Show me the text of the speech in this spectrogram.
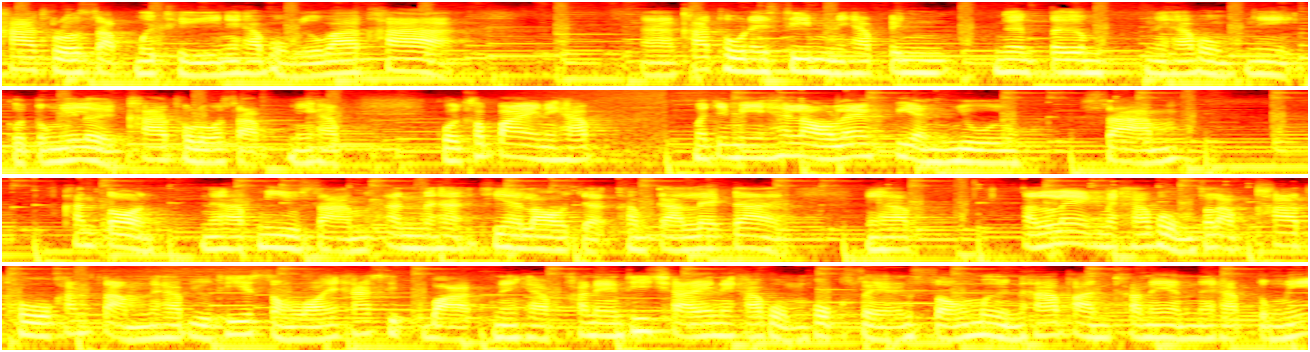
ค่าโทรศัพท์มือถือนะครับ ผมหรือว่าค่าค่าโทรในซิมนะครับเป็นเงินเติมนะครับผมนี่กดตรงนี้เลยค่าโทรศัพท์นี่ครับ กดเข้าไปนะครับ มันจะมีให้เราแลกเปลี่ยนอยู่ 3 ขั้นตอนนะครับ มีอยู่ 3 อันนะฮะที่เราจะทำการแลกได้นะครับ อันแรกนะครับผมสำหรับค่าโทรขั้นต่ำนะครับอยู่ที่ 250 บาทนะครับคะแนนที่ใช้นะครับผม 625,000 คะแนนนะครับ ตรงนี้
